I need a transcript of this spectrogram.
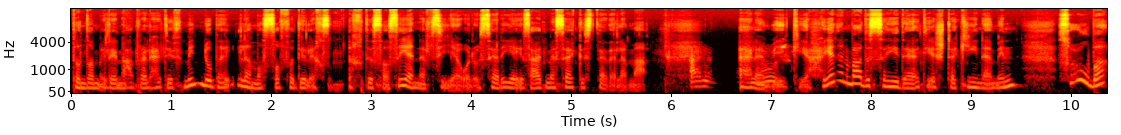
تنضم إلينا عبر الهاتف من دبي لما الصفدي الاختصاصية النفسية والأسرية. يسعد مساك أستاذة لما أهلا. أهلا بك. أحيانا بعض السيدات يشتكين من صعوبة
